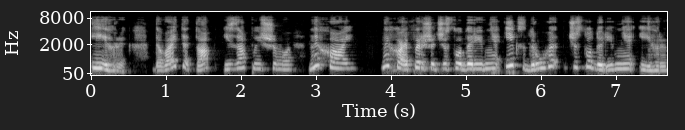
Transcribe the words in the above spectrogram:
y. Давайте так і запишемо. Нехай. Нехай перше число дорівнює х, друге число дорівнює y.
